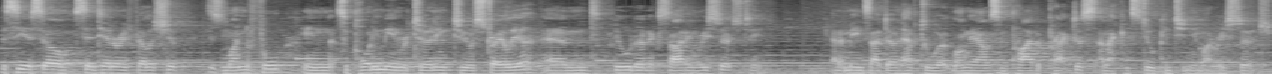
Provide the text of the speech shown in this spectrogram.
The CSL Centenary Fellowship is wonderful in supporting me in returning to Australia and build an exciting research team and it means I don't have to work long hours in private practice and I can still continue my research.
